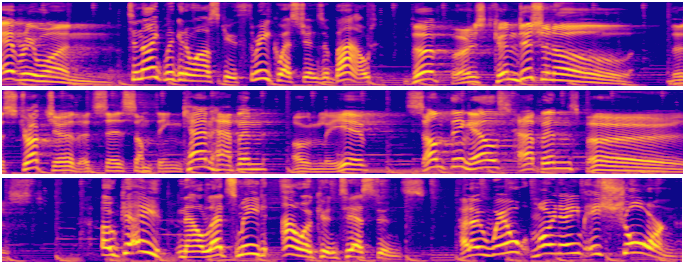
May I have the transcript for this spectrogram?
everyone! Tonight, we're going to ask you three questions about The first conditional. The structure that says something can happen only if something else happens first. Okay, now let's meet our contestants. Hello, Will. My name is Sean.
